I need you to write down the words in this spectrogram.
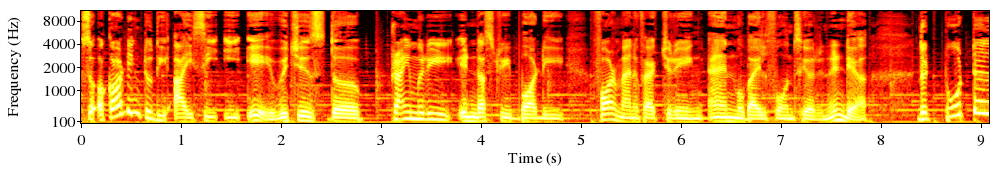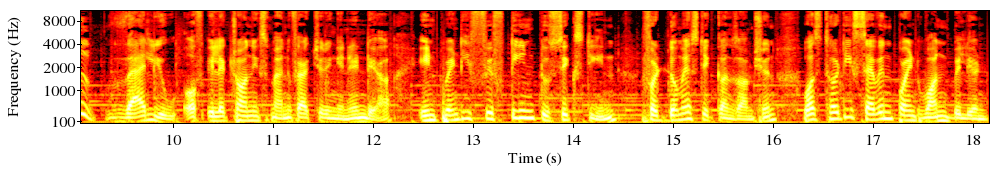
So, according to the ICEA, which is the primary industry body for manufacturing and mobile phones here in India, the total value of electronics manufacturing in India in 2015 to 16 for domestic consumption was $37.1 billion.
